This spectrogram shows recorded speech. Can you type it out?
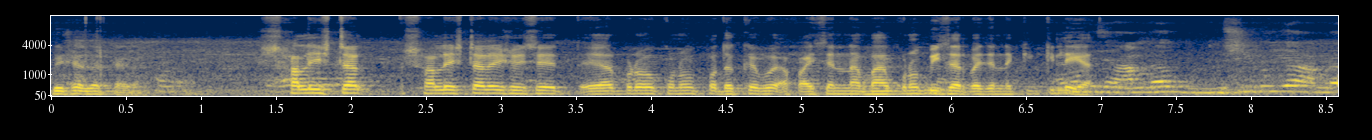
বিশ হাজার টাকা। টাকা সালিশ টালিশ হয়েছে এরপরেও কোনো পদক্ষেপ পাইছেন না বা কোনো বিচার পাইছেন না কি কি লেগে? আমরা দোষী কইয়া আমরা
